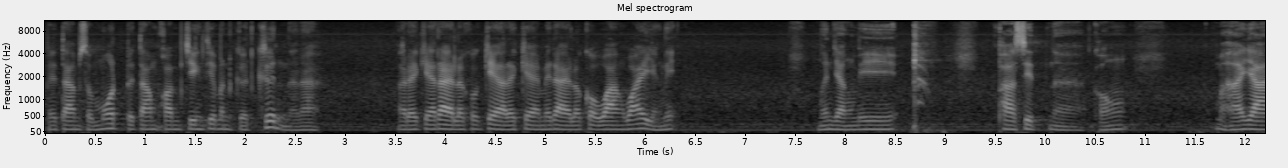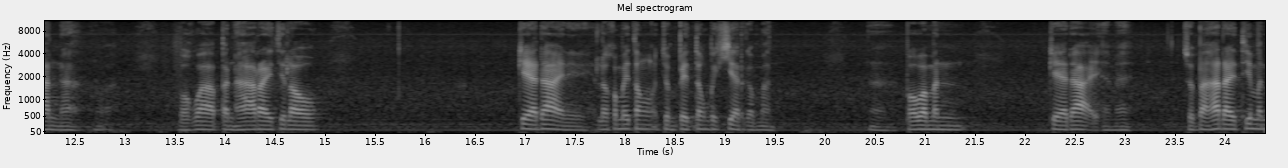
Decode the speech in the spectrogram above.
ไปตามสมมติไปตามความจริงที่มันเกิดขึ้นนะนะอะไรแก้ได้เราก็แก้อะไรแก้ไม่ได้เราก็วางไว้อย่างนี้ เหมือนอย่างมีภาษิตนะของมหายานนะบอกว่าปัญหาอะไรที่เราแก้ได้นี่เราก็ไม่ต้องจำเป็นต้องไปเครียดกับมันอ่าเพราะว่ามันแก้ได้ใช่ไหมส่วนปัญหาใดที่มัน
